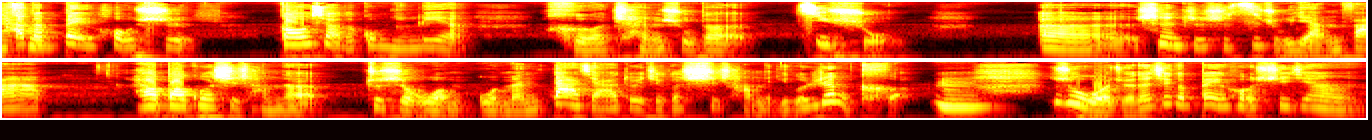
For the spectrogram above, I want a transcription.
它的背后是高效的供应链和成熟的技术。呃，甚至是自主研发，还有包括市场的，就是我我们大家对这个市场的一个认可，嗯，就是我觉得这个背后是一件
